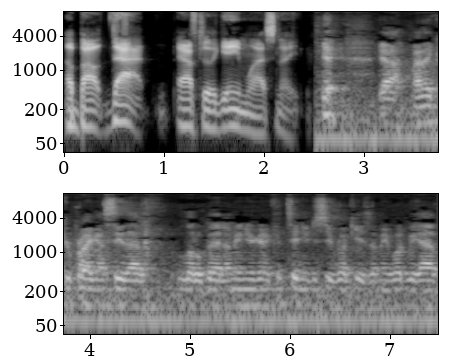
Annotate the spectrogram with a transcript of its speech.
about that after the game last night. Yeah, yeah. I think you're probably going to see that a little bit. I mean, you're going to continue to see rookies. I mean, what we have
